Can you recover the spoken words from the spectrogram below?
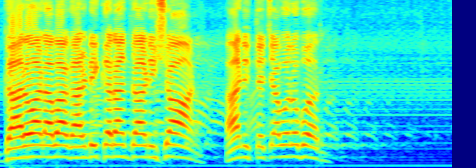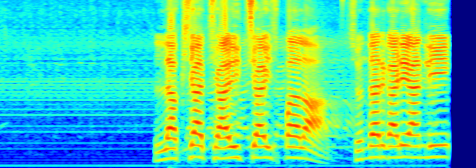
गारवा डाबा गार्डीकरांचा निशाण आणि त्याच्याबरोबर लक्षात चाळीस चाळीस पळाला सुंदर गाडी आणली.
